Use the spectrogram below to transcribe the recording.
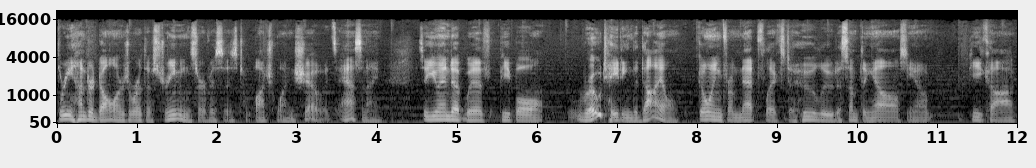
$300 worth of streaming services to watch one show. It's asinine. So you end up with people rotating the dial, going from Netflix to Hulu to something else, you know, Peacock,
